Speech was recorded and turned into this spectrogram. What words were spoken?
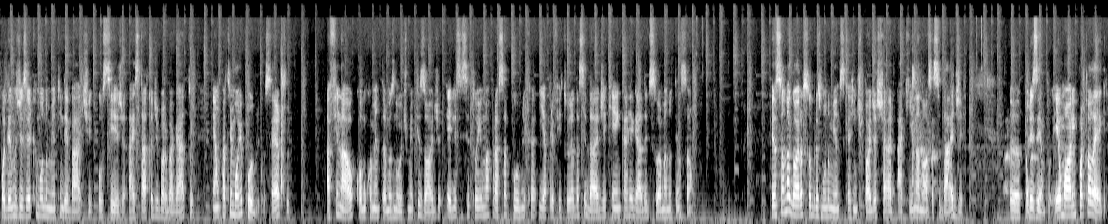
podemos dizer que o monumento em debate, ou seja, a estátua de Borba Gato, é um patrimônio público, certo? Afinal, como comentamos no último episódio, ele se situa em uma praça pública e a prefeitura da cidade que é encarregada de sua manutenção. Pensando agora sobre os monumentos que a gente pode achar aqui na nossa cidade, uh, por exemplo, eu moro em Porto Alegre,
